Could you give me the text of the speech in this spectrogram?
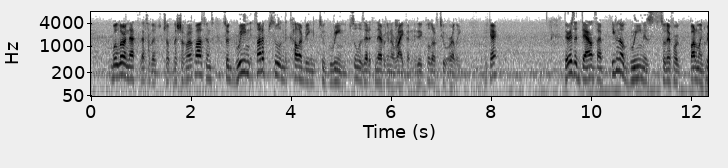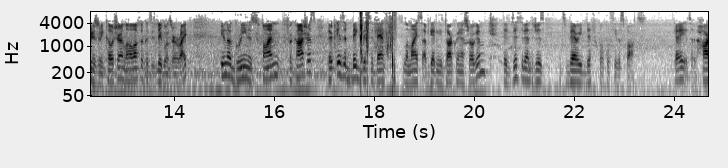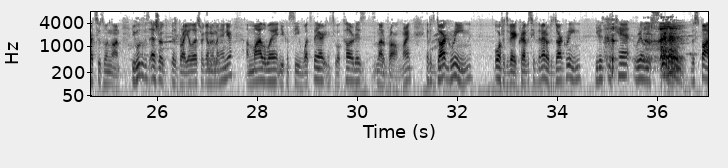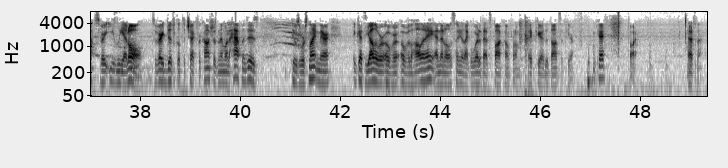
we'll learn that that's what the the Shachar Paskins. So green, it's not a psul in the color being too green. The psul is that it's never going to ripen. You pulled it off too early. Okay. There is a downside, even though green is so. Therefore, bottom line, green is going to be kosher in la halacha because these big ones are ripe. Even though green is fun for kashrus, there is a big disadvantage lamaisa of getting these dark green esrogim. The disadvantage is it's very difficult to see the spots. Okay, it's hard to see what's going on. You can look at this esrog, this bright yellow esrog in my hand here, a mile away, and you can see what's there. You can see what color it is. It's not a problem, right? If it's dark green, or if it's very crevicey for the matter, if it's dark green, you just you can't really see the spots very easily at all. It's very difficult to check for conscious. And then what happens is, people's worst nightmare, it gets yellower over over the holiday, and then all of a sudden you're like, where did that spot come from? They appear, the dots appear. Okay, fine. That's that.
